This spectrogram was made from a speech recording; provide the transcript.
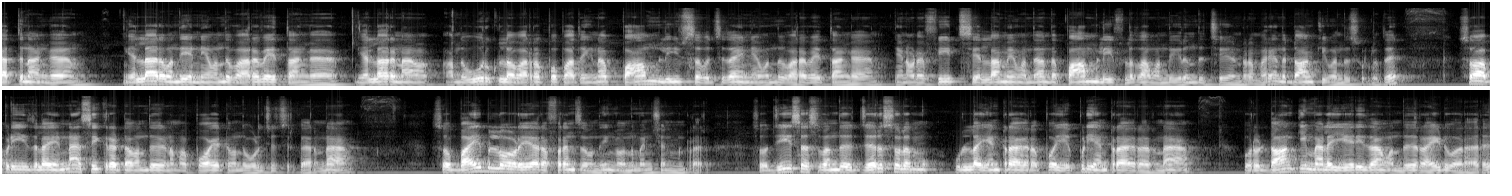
கத்துனாங்க. எல்லோரும் வந்து என்னை வந்து வரவேற்றாங்க எல்லோரும் நான் அந்த ஊருக்குள்ளே வர்றப்போ பார்த்தீங்கன்னா பாம் லீவ்ஸை வச்சு தான் என்னை வந்து வரவேற்றாங்க என்னோடய ஃபீட்ஸ் எல்லாமே வந்து அந்த பாம் லீஃபில் தான் வந்து இருந்துச்சுன்ற மாதிரி அந்த டாங்கி வந்து சொல்லுது. ஸோ அப்படி இதில் என்ன சீக்ரெட்டை வந்து நம்ம போயட் வந்து ஒழிச்சு வச்சுருக்காருன்னா ஸோ பைபிளோடைய ரெஃபரன்ஸை வந்து இங்கே வந்து மென்ஷன் பண்ணுறாரு ஸோ ஜீசஸ் வந்து ஜெருசலம் உள்ளே என்ட்ரு ஆகிறப்போ எப்படி என்ட்ரு ஆகிறாருன்னா ஒரு டாங்கி மேலே ஏறி தான் வந்து ரைடு வராரு.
